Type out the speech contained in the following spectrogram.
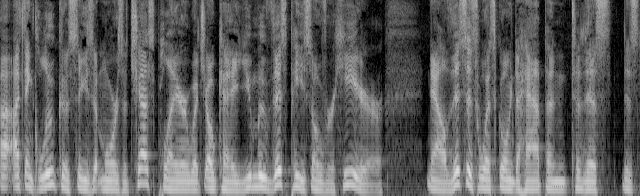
I think Luka sees it more as a chess player, which, okay, you move this piece over here. Now, this is what's going to happen to this, this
